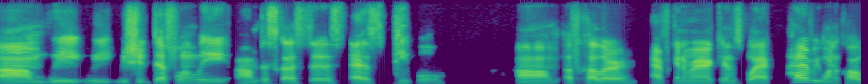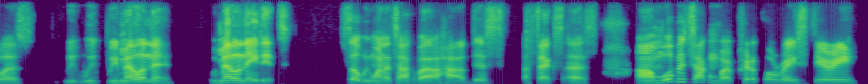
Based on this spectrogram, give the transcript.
um, we we we should definitely um, discuss this as people um, of color, African Americans, Black, however you want to call us. We we we melanin, we melanated. So we want to talk about how this affects us. Um, we'll be talking about critical race theory.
